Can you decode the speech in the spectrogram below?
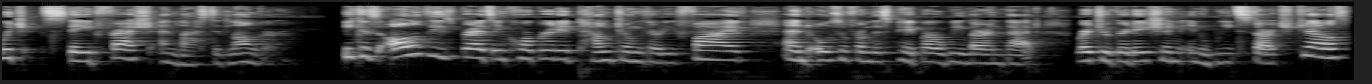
which stayed fresh and lasted longer. Because all of these breads incorporated tangzhong 35, and also from this paper we learned that retrogradation in wheat starch gels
